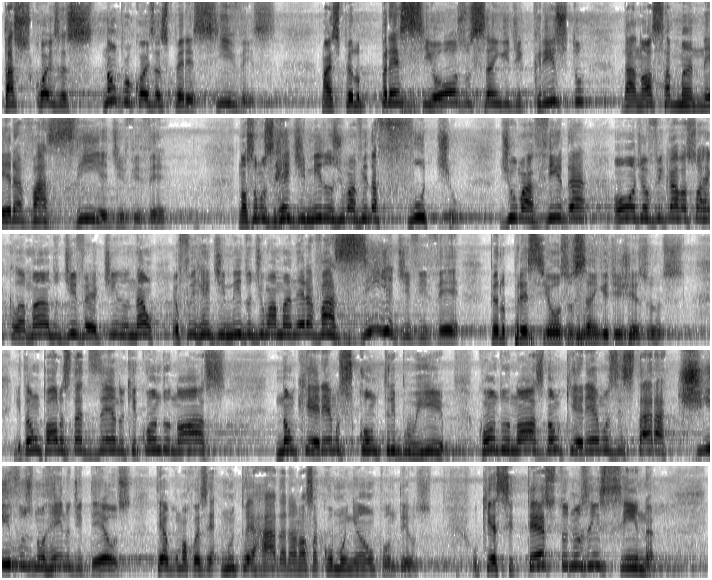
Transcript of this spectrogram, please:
das coisas, não por coisas perecíveis, mas pelo precioso sangue de Cristo, da nossa maneira vazia de viver. Nós somos redimidos de uma vida fútil, de uma vida onde eu ficava só reclamando, divertindo, não, eu fui redimido de uma maneira vazia de viver pelo precioso sangue de Jesus. Então, Paulo está dizendo que quando nós não queremos contribuir, quando nós não queremos estar ativos no reino de Deus, tem alguma coisa muito errada na nossa comunhão com Deus. O que esse texto nos ensina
